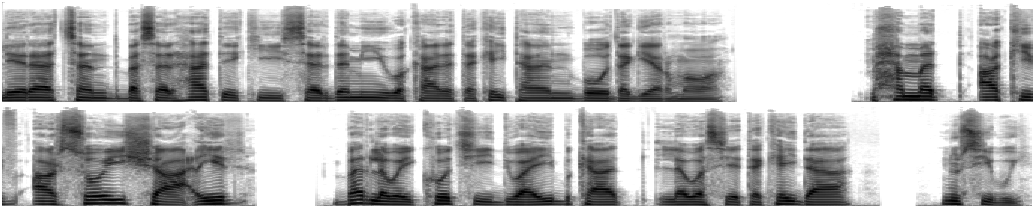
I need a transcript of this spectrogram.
لێرە چەند بەسەرهاتێکی سەردەمی وەکالەتەکەیتان بۆ دەگێڕمەوە. محەمەد ئاکیڤ ئارسۆی شاعیر بەر لەوەی کۆچی دوایی بکات لە وەسیەتەکەیدا نووسیبووی،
